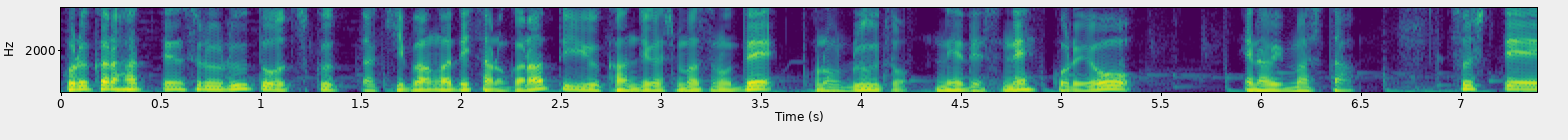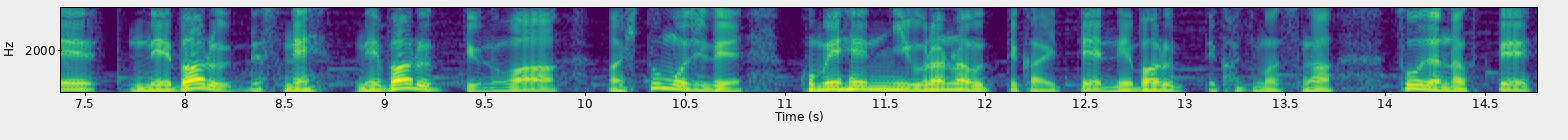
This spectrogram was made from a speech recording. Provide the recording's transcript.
これから発展するルートを作った基盤ができたのかなという感じがしますので、このルート、根ですね。これを選びました。そして、粘るですね。粘るっていうのは、まあ、一文字で米辺に占うって書いて、粘るって書きますが、そうじゃなくて、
